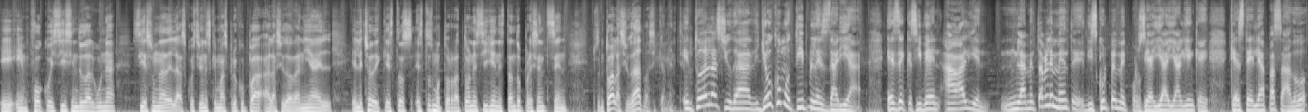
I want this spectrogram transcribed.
eh, en foco y sí, sin duda alguna, sí es una de las cuestiones que más preocupa a la ciudadanía, el, el hecho de que estos, estos motorratones siguen estando presentes en, pues, en toda la ciudad, básicamente. En toda la ciudad, yo como tip les daría, es de que si ven a alguien, lamentablemente, discúlpeme por si ahí hay alguien que, que este, le ha pasado,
